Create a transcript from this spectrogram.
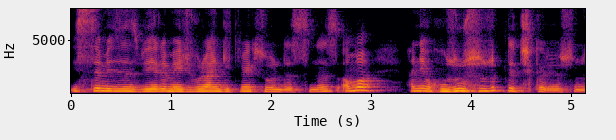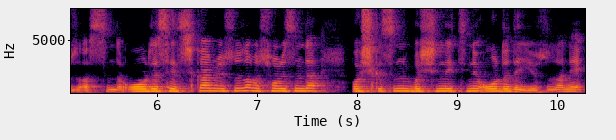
istemediğiniz bir yere mecburen gitmek zorundasınız. Ama hani huzursuzluk da çıkarıyorsunuz aslında. Orada ses çıkarmıyorsunuz ama sonrasında başkasının başının etini orada da yiyorsunuz. Hani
